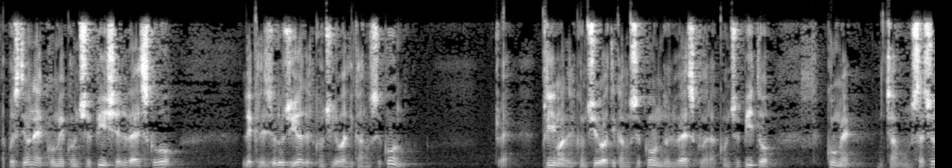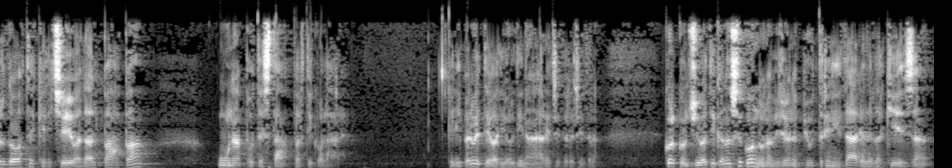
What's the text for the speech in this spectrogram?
La questione è come concepisce il Vescovo l'ecclesiologia del Concilio Vaticano II. Cioè, prima del Concilio Vaticano II il Vescovo era concepito come diciamo, un sacerdote che riceveva dal Papa una potestà particolare, che gli permetteva di ordinare, eccetera, eccetera. Col Concilio Vaticano II, una visione più trinitaria della Chiesa,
